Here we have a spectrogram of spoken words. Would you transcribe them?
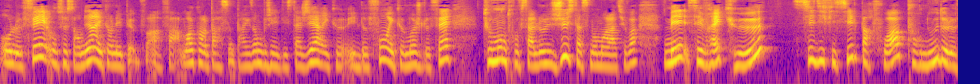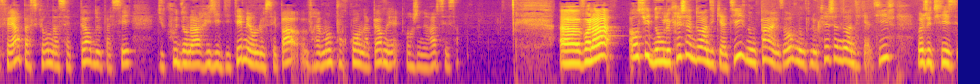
on le fait, on se sent bien. Et quand les. Enfin, moi, quand par exemple j'ai des stagiaires et qu'ils le font et que moi je le fais, tout le monde trouve ça juste à ce moment-là, tu vois. Mais c'est vrai que c'est difficile parfois pour nous de le faire parce qu'on a cette peur de passer du coup dans la rigidité, mais on ne sait pas vraiment pourquoi on a peur, mais en général c'est ça. Euh, voilà. Ensuite, donc le crescendo indicatif. Donc par exemple, le crescendo indicatif, moi j'utilise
